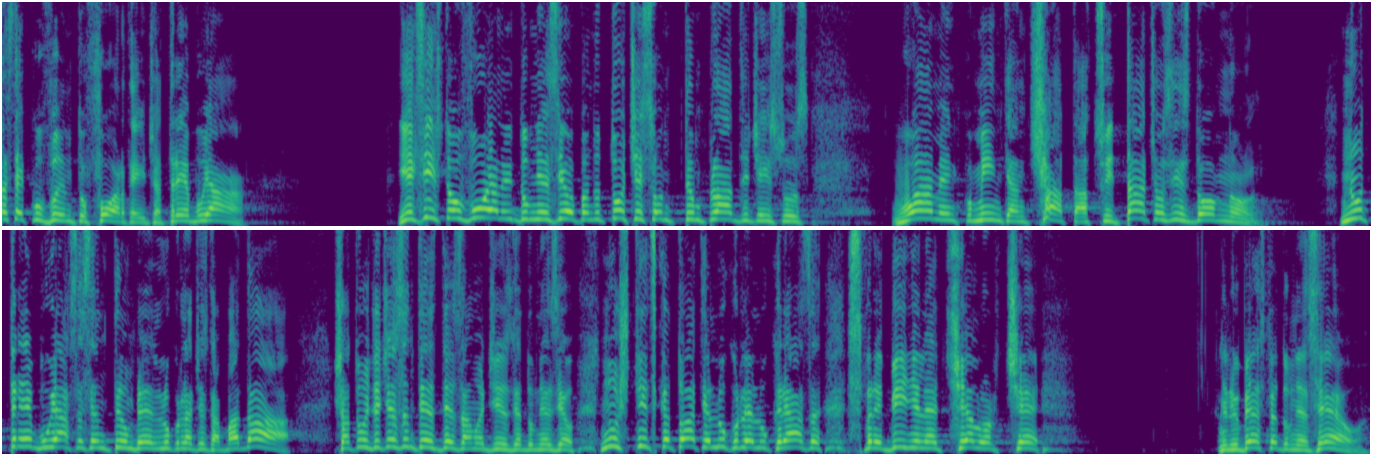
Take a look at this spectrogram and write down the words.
ăsta e cuvântul foarte aici, trebuia. Există o voie a lui Dumnezeu pentru tot ce s-a întâmplat, zice Iisus. Oameni cu mintea înceată, ați uitat ce a zis Domnul. Nu trebuia să se întâmple lucrurile acestea. Ba da, și atunci de ce sunteți dezamăgiți de Dumnezeu? Nu știți că toate lucrurile lucrează spre binele celor ce îl iubesc pe Dumnezeu?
